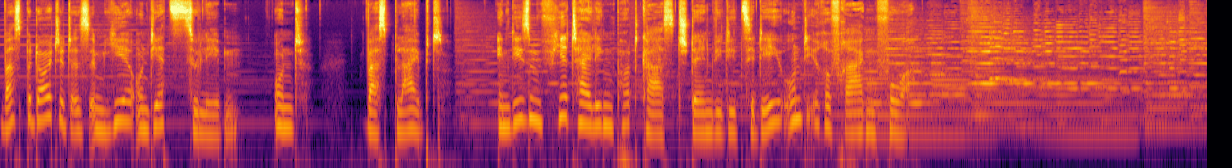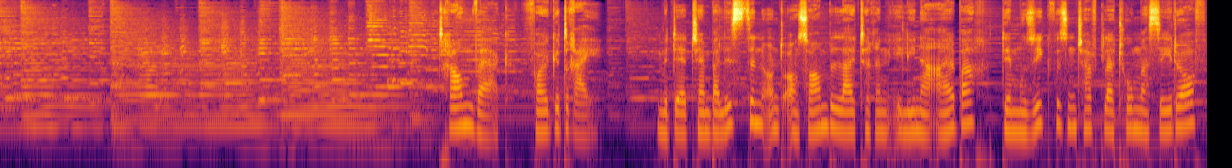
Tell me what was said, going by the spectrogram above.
Was bedeutet es, im Hier und Jetzt zu leben? Und was bleibt? In diesem vierteiligen Podcast stellen wir die CD und ihre Fragen vor. Traumwerk, Folge 3 mit der Cembalistin und Ensembleleiterin Elina Albach, dem Musikwissenschaftler Thomas Seedorf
